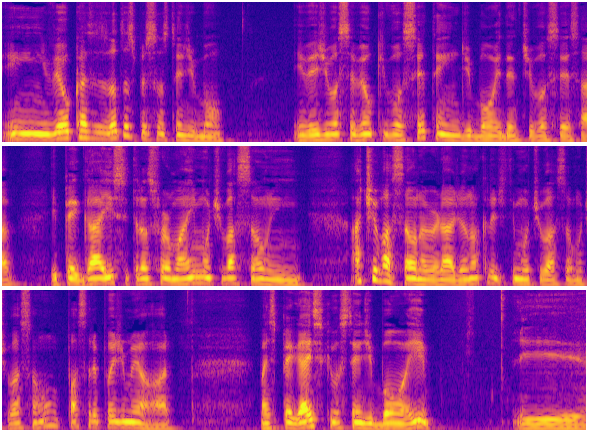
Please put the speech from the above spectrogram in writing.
em ver o que essas outras pessoas têm de bom. Em vez de você ver o que você tem de bom aí dentro de você, sabe? E pegar isso e transformar em motivação, em Ativação, na verdade, eu não acredito em motivação. Motivação passa depois de meia hora. Mas pegar isso que você tem de bom aí e,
